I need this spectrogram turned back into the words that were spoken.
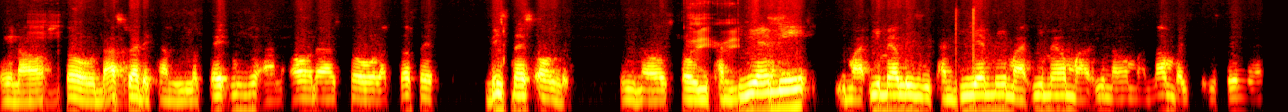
You know, Mhm. so that's where they can locate me and all that. So like just say business only. You know, so you can right. DM me, my email is you can DM me, my email, my you know, my number is in there.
